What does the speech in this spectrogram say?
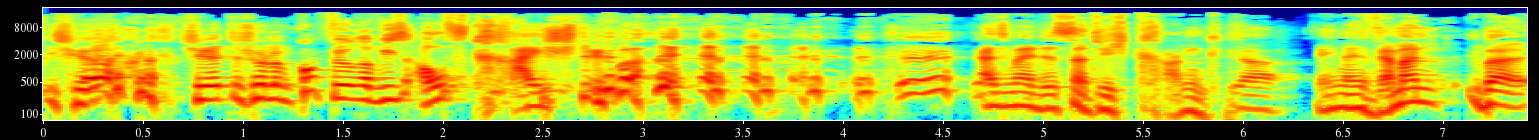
Ich hörte, ich hörte schon im Kopfhörer, wie es aufkreischt über. Also ich meine, das ist natürlich krank. Ja. Ich meine, wenn man über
